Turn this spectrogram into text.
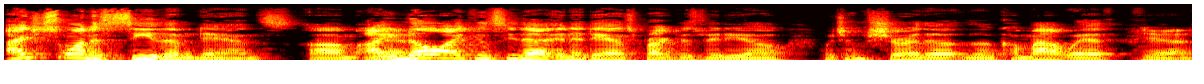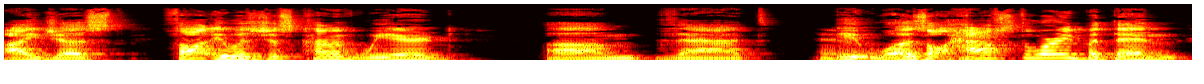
I just want to see them dance. Um, I know I can see that in a dance practice video, which I'm sure they'll, they'll come out with. yeah. I just thought it was just kind of weird um, that yeah. it was a half story, but then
